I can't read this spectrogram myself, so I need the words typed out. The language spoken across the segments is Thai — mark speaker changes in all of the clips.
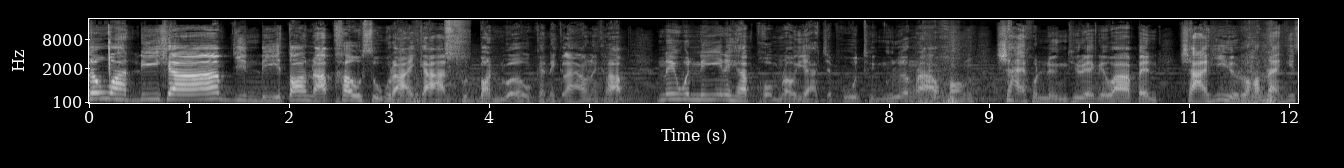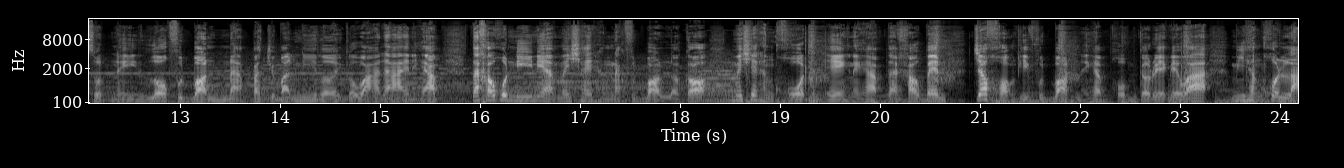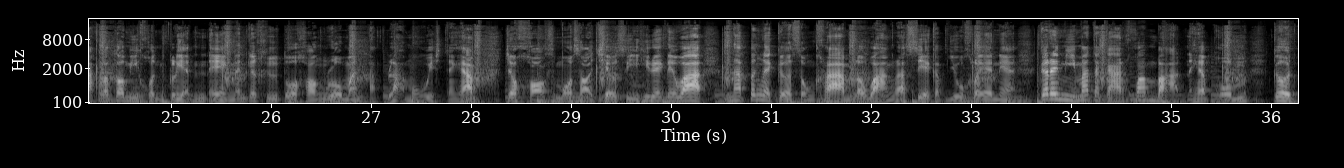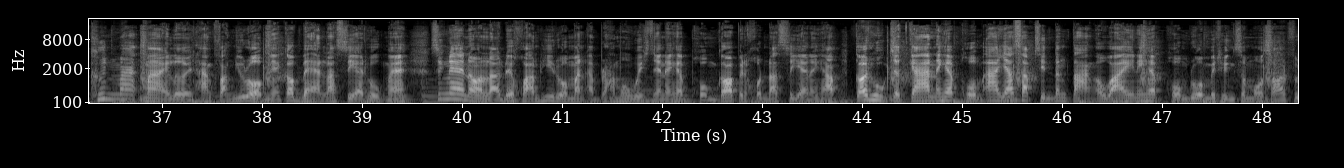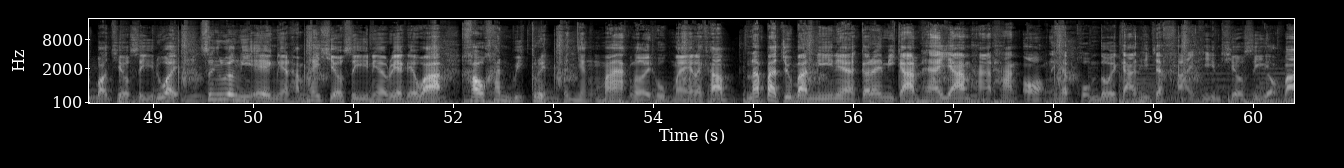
Speaker 1: สวัสดีครับ ยินดีต้อนรับเข้าสู่รายการฟุตบอลเวิลด์กันอีกแล้วนะครับ ในวันนี้นะครับผมเราอยากจะพูดถึงเรื่องราวของชายคนหนึ่งที่เรียกได้ว่าเป็นชายที่ร้อนแรงที่สุดในโลกฟุตบอลณ ปัจจุบันนี้เลยก็ว่าได้นะครับ แต่เขาคนนี้เนี่ยไม่ใช่ทั้งนักฟุตบอล แล้วก็ไม่ใช่ทั้งโค้ชนั่นเองนะครับ แต่เขาเป็น เจ้าของทีมฟุตบอลนะครับผมก็เรียกได้ว่ามีทั้งคนรักแล้วก็มีคนเกลียดนั่นเองนั่นก็คือตัวของโรมันอับราโมวิชนะครับเจ้าของสโมสรเชลซีที่เรียกได้ว่านับตั้งแต่เกิดสงครามระหว่างรัสเซียกับยูเครนเนี่ยก็ได้มีมาตรการคว่ำบาตรนะครับผมเกิดขึ้นมากมายเลยทางฝั่งยุโรปเนี่ยก็แบนรัสเซียถูกไหมซึ่งแน่นอนล่ะด้วยความที่โรมันอับราโมวิชเนี่ยนะครับผมก็เป็นคนรัสเซียนะครับก็ถูกจัดการนะครับผมอายัดทรัพย์สินต่างๆ เอาไว้นะครับผมรวมไปถึงสโมสรฟุตบอลเชลซีด้วย ซึ่งเรื่องนี้เองเนี่ยทำให้เชลซีเนี่ยเรียกได้ว่าเข้าขั้นวิกฤตเป็นอย่างมากเลยถูกไหมล่ะครับ ณ ปัจจุบันนี้เนี่ยก็ได้มีการพยายามหาทางออกนะครับผมโดยการที่จะขายทีมเชลซีออกไป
